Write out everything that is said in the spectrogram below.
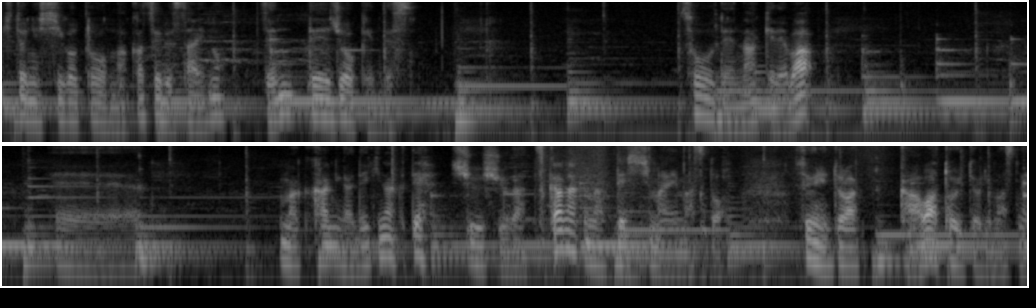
人に仕事を任せる際の前提条件です。そうでなければえー、うまく管理ができなくて収集がつかなくなってしまいますと。そういうふうにドラッカーは説いておりますね。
